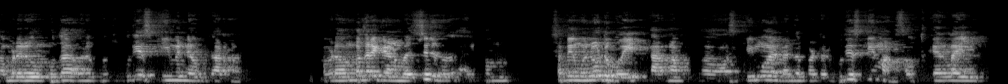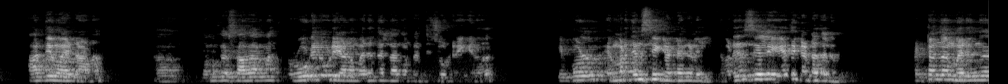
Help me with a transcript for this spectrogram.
നമ്മുടെ ഒരു പുത ഒരു പുതിയ സ്കീമിന്റെ ഉദ്ഘാടനം അവിടെ ഒമ്പതരയ്ക്കാണ് വെച്ചിരുന്നത്. അല്പം സമയം മുന്നോട്ട് പോയി. കാരണം സ്കീമുമായി ബന്ധപ്പെട്ട ഒരു പുതിയ സ്കീമാണ്. സൗത്ത് കേരളയിൽ ആദ്യമായിട്ടാണ്. നമുക്ക് സാധാരണ റോഡിലൂടെയാണ് മരുന്നെല്ലാം നമ്മൾ എത്തിച്ചുകൊണ്ടിരിക്കുന്നത്. ഇപ്പോൾ എമർജൻസി ഘട്ടങ്ങളിൽ എമർജൻസിയിലെ ഏത് ഘട്ടത്തിലും പെട്ടെന്ന് മരുന്ന്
